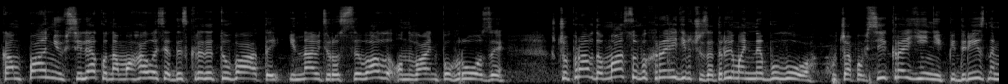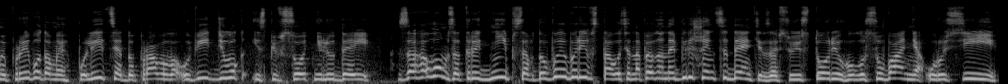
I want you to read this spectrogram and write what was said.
Кампанію всіляко намагалися дискредитувати і навіть розсилали онлайн погрози. Щоправда, масових рейдів чи затримань не було. Хоча по всій країні під різними приводами поліція доправила у відділок із півсотні людей. Загалом за три дні псевдовиборів сталося напевно найбільше інцидентів за всю історію голосування у Росії.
